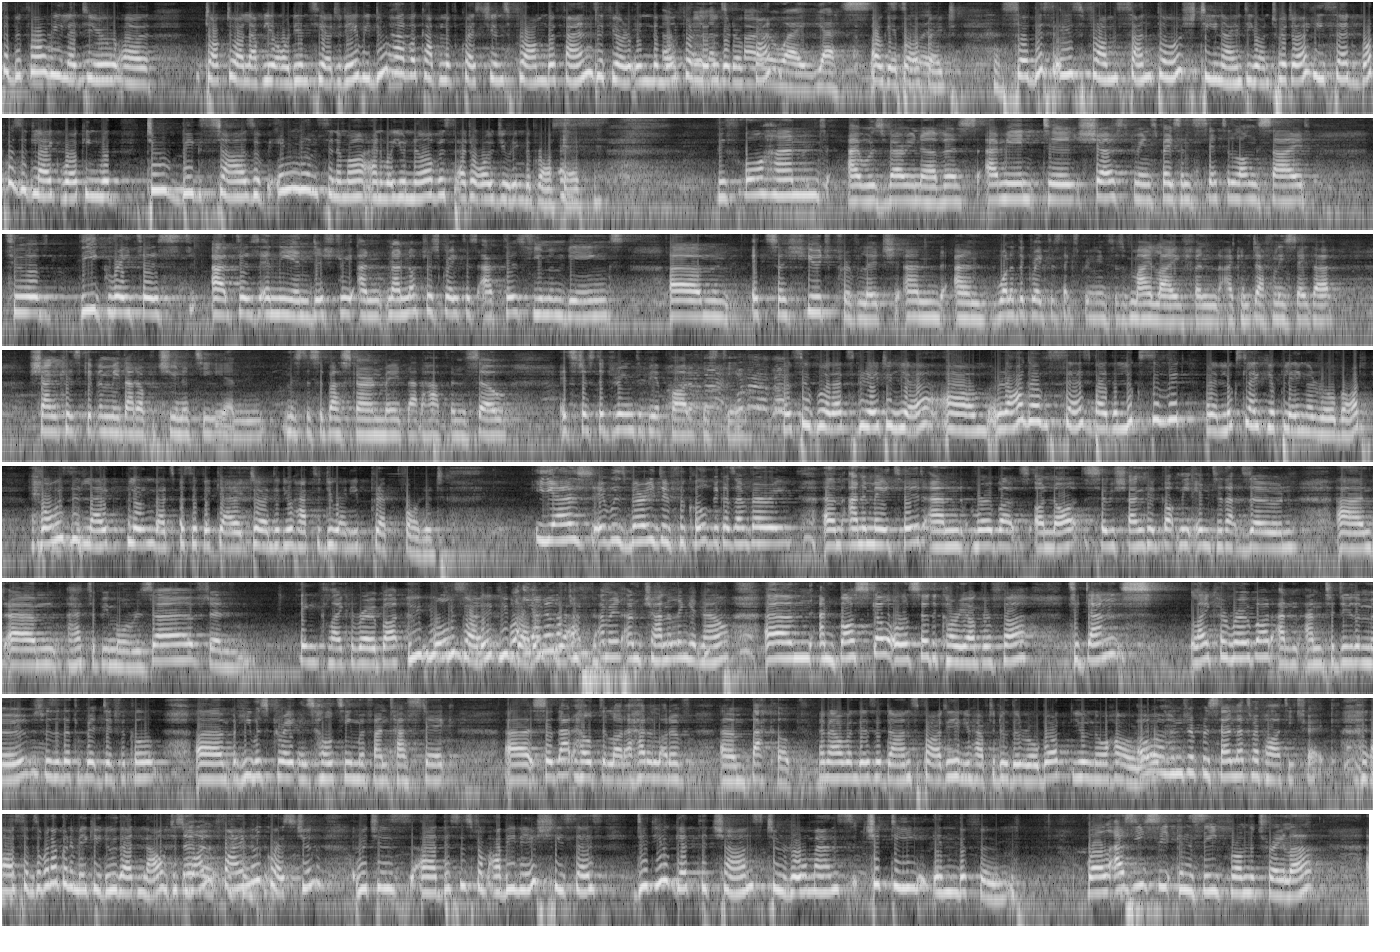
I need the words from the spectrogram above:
so before we let you uh, talk to our lovely audience here today, we do have a couple of questions from the fans if you're in the mood for a little bit of fun. away. Yes. Okay, let's do it. perfect. So this is from Santosh T90 on Twitter. He said, "What was it like working with two big stars of Indian cinema, and were you nervous at all during the process?" Beforehand, I was very nervous. I mean, to share screen space and sit alongside two of the greatest actors in the industry, and not just greatest actors, human beings. Um, it's a huge privilege and, and one of the greatest experiences of my life, and I can definitely say that Shankar's given me that opportunity, and Mr. Sebastian made that happen. So it's just a dream to be a part of this team. Well, super. That's great to hear. Um, Raghav says, by the looks of it, well, it looks like you're playing a robot. What was it like playing that specific character, and did you have to do any prep for it? Yes, it was very difficult because I'm very um, animated and robots are not. So Shankar got me into that zone and um, I had to be more reserved and think like a robot. You- you- you got it, you well, got yeah, it, no, yeah. I'm, I mean, I'm channeling it now. Um, and Bosco, also the choreographer, to dance like a robot and, and to do the moves was a little bit difficult. Um, but he was great. His whole team were fantastic. Uh, so that helped a lot. I had a lot of um, backup. And now, when there's a dance party and you have to do the robot, you'll know how, right? Oh, 100%. That's my party trick. Awesome. So we're not going to make you do that now. Just No, one no. final question, which is uh, this is from Abhinesh. He says, "Did you get the chance to romance Chitti in the film?" Well, as you see, can see from the trailer,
